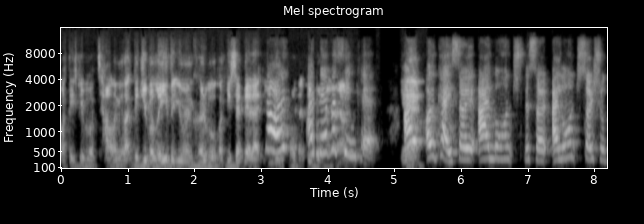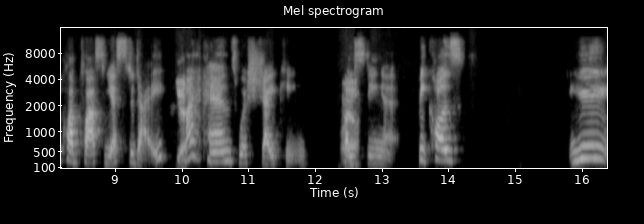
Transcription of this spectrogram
like these people are telling me? Like, did you believe that you were incredible? Like you said there that No, that I never around- think it. Yeah. I, okay, so I launched the so I launched Social Club Plus yesterday. Yeah. My hands were shaking wow. posting it because you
